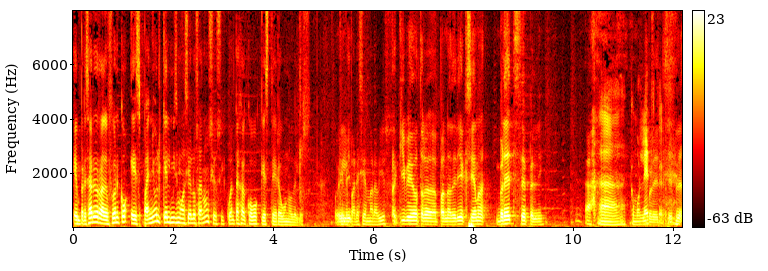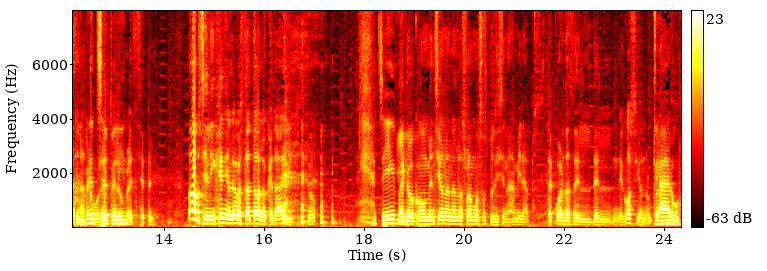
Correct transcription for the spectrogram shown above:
empresario radiofónico español que él mismo hacía los anuncios. Y cuenta Jacobo que este era uno de los Oye, que le mira. parecían maravillosos. Aquí veo otra panadería que se llama Brett Zeppelin. Ah, como Led. Brett Zeppelin. El ajá, Brett como Led, Zeppelin. Brett Zeppelin. Ah, pues si el ingenio luego está todo lo que da y pues, no. Sí, Y bueno, luego, como mencionan a los famosos, pues dicen, ah, mira, pues te acuerdas del, del negocio, ¿no? claro,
